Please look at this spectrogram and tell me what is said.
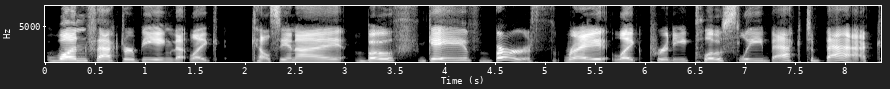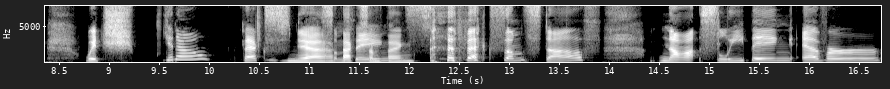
one factor being that like Kelsey and I both gave birth, right? Like pretty closely back to back, which, you know, affects Yeah, some affects things, some things. affects some stuff. Not sleeping ever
